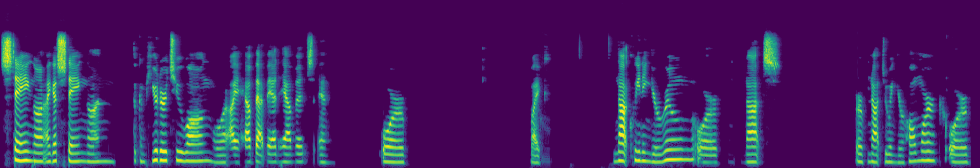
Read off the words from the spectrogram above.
staying on, I guess, staying on the computer too long, or I have that bad habit, and, or like not cleaning your room, or not, or not doing your homework, or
